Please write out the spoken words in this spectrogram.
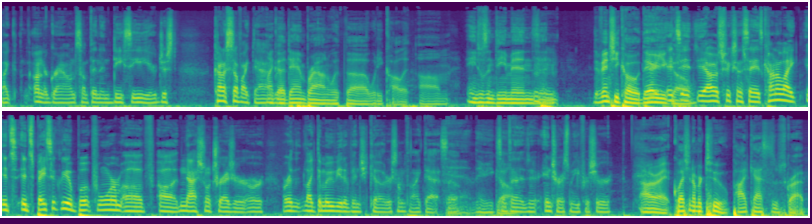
like underground something in DC or just kind of stuff like that. like But a Dan Brown with uh, what do you call it? Um, Angels and Demons and Da Vinci Code. There you Mm-hmm. it's go. it, yeah, I was fixing to say it's kind of like it's it's basically a book form of uh, National Treasure or or like the movie Da Vinci Code or something like that. So yeah, there you go. something that interests me for sure. All right. Question number two. Podcast subscribe.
